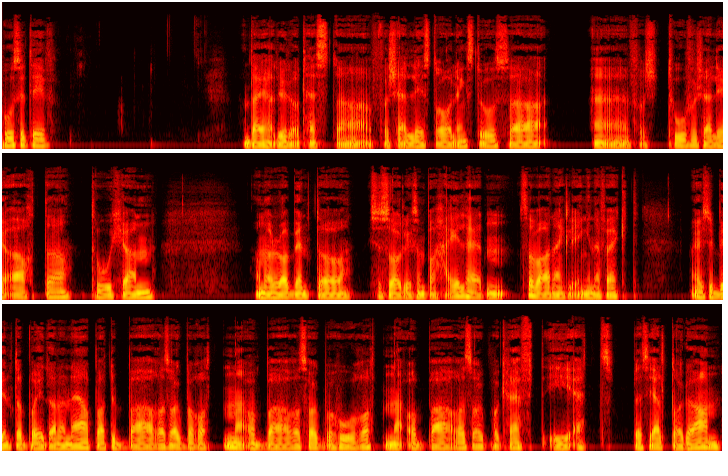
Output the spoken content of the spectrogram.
positiv. Og de hadde jo da testa forskjellige strålingsdoser eh, for to forskjellige arter, to kjønn, og når du da begynte å Hvis du så liksom på helheten, så var det egentlig ingen effekt. Men hvis du begynte å bryte det ned på at du bare så på rottene, og bare så på horrottene, og bare så på kreft i ett spesielt organ,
